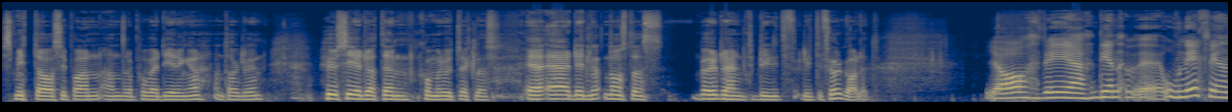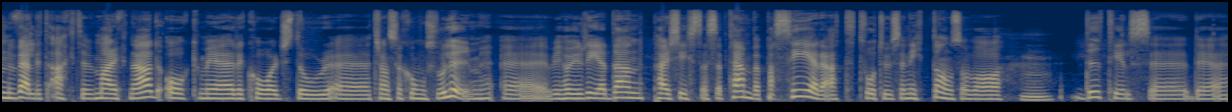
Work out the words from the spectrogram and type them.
smitta av sig på an, andra på värderingar antagligen. Hur ser du att den kommer att utvecklas? Är, är det någonstans, börjar det här inte bli lite, lite för galet? Ja, det är, det är en, eh, onekligen en väldigt aktiv marknad och med rekordstor eh, transaktionsvolym. Eh, vi har ju redan per sista september passerat 2019 som var Mm, dittills eh, det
